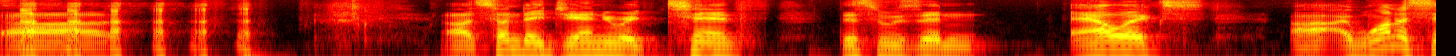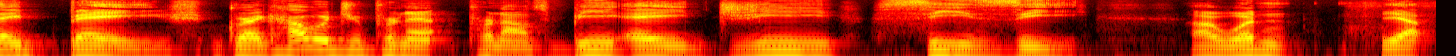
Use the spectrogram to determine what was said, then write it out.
Uh, Sunday, January 10th. This was in Alex. Uh, I want to say beige. Greg, how would you pronoun- pronounce B A G C Z? I wouldn't. Yep.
